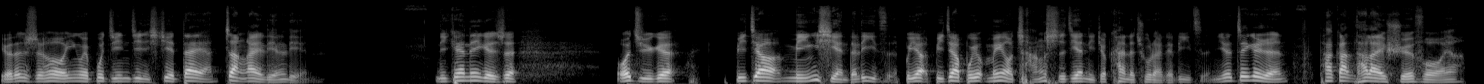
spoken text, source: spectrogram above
有的时候因为不精进，懈怠啊，障碍连连。你看那个是，我举个比较明显的例子，不要比较不用没有长时间你就看得出来的例子。你说这个人，他干他来学佛呀，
